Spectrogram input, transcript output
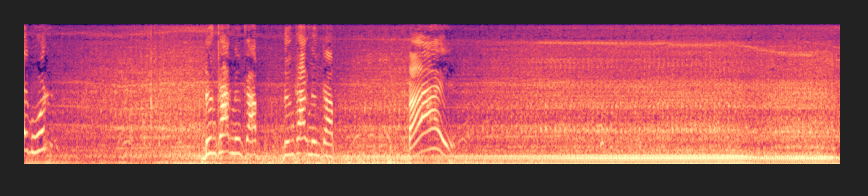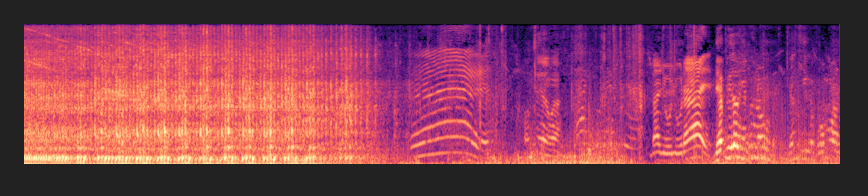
ยหมุน ดึงข้างหนึ่งกลับ ดึงข้างหนึ่งกลับ ได้ เออ ของแท้ว่ะได้ อยู่อยู่ได้ เดี๋ยวพี่ต้องอย่าเพิ่งลงเดี๋ยวขี่กับผมก่อน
